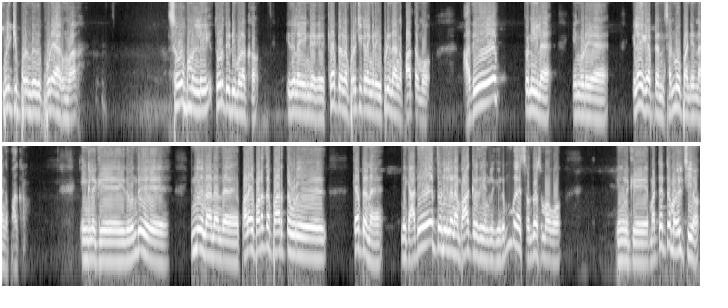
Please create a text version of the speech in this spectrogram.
புளிக்கு பிறந்தது பூனை ஆகுமா சிவப்பு மல்லி தூர்த்திடி முழக்கம். இதில் எங்கள் கேப்டனை புரட்சி கலைஞரை எப்படி நாங்கள் பார்த்தோமோ அதே துணியில் எங்களுடைய இளைய கேப்டன் சண்முக பாண்டியன் நாங்கள் பார்க்குறோம். எங்களுக்கு இது வந்து இன்னும் நான் அந்த பழைய படத்தை பார்த்த ஒரு கேப்டனை இன்னைக்கு அதே துணியில நான் பார்க்கிறது எங்களுக்கு ரொம்ப சந்தோஷமாகவும் எங்களுக்கு மற்றற்ற மகிழ்ச்சியும்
